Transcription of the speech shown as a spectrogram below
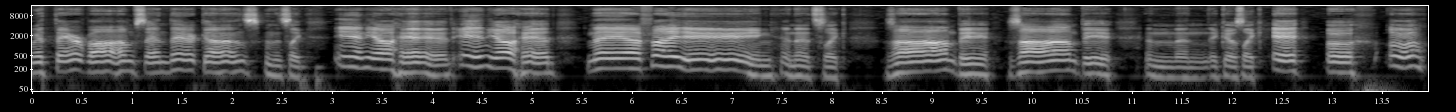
with their bombs and their guns. And it's like, in your head, in your head, they are fighting. And then it's like, zombie, zombie. And then it goes like, eh, oh, oh,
